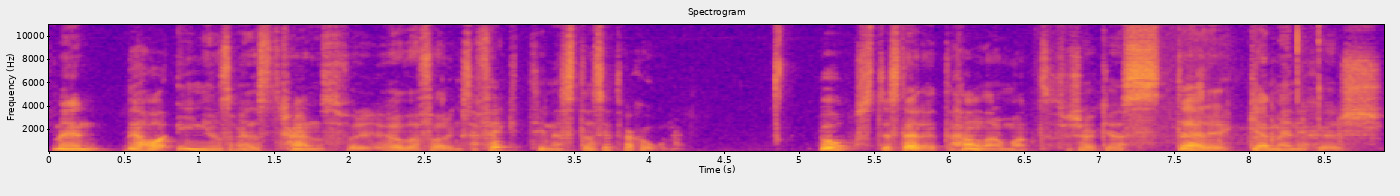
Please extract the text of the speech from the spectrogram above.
Men det har ingen som helst transfer överföringseffekt till nästa situation. Boost istället det handlar om att försöka stärka människors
